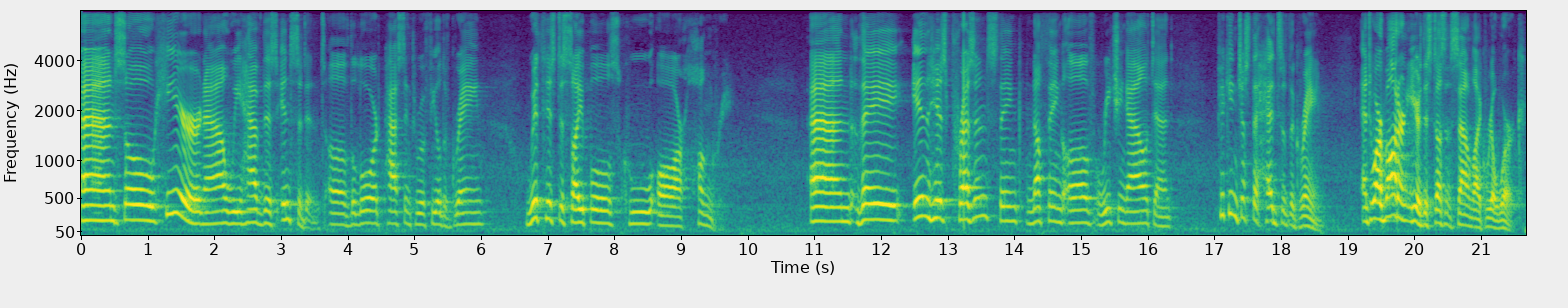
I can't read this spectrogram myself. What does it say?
And so here now we have this incident of the Lord passing through a field of grain with his disciples who are hungry. And they, in his presence, think nothing of reaching out and picking just the heads of the grain. And to our modern ear, this doesn't sound like real work.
